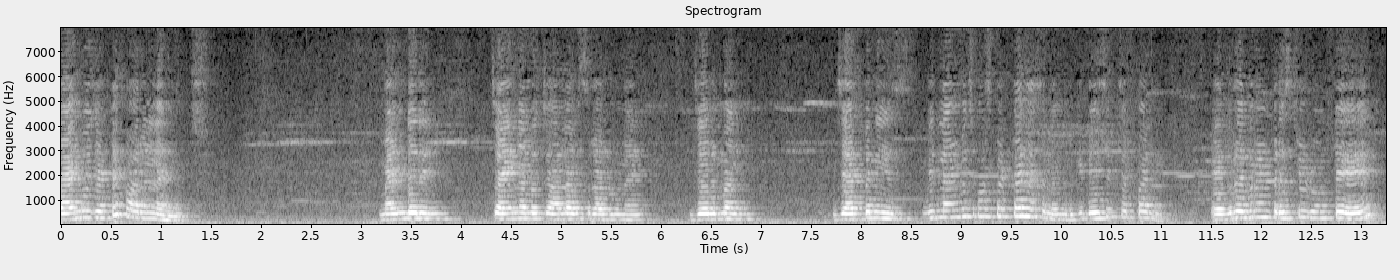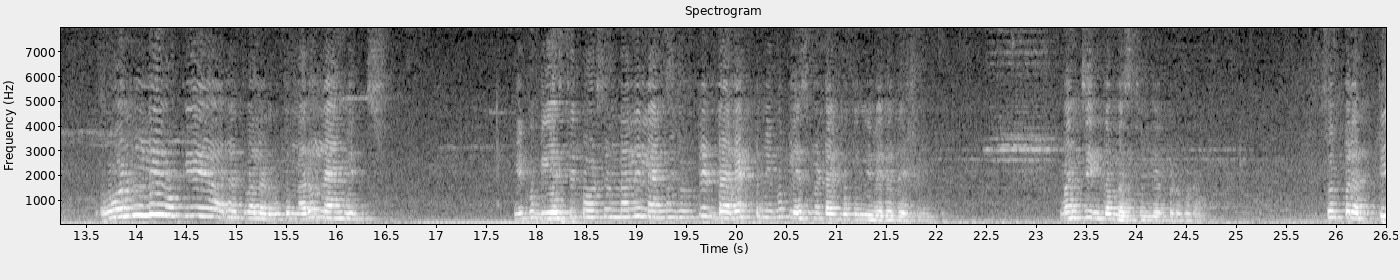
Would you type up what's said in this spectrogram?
లాంగ్వేజ్ అంటే ఫారిన్ లాంగ్వేజ్. మ్యాండరిన్ చైనాలో చాలా అవసరాలు ఉన్నాయి. జర్మన్ జపనీస్ మీరు లాంగ్వేజ్ కోర్స్ పెట్టాలి అసలు అందరికీ బేసిక్ చెప్పాలి. ఎవరెవరు ఇంట్రెస్టెడ్ ఉంటే ఓన్లీ ఒకే అర్హత వాళ్ళు అడుగుతున్నారు లాంగ్వేజ్ మీకు బీఎస్సీ కోర్స్ ఉండాలి లాంగ్వేజ్ ఉంటే డైరెక్ట్ మీకు ప్లేస్మెంట్ అయిపోతుంది వేరే దేశానికి. మంచి ఇన్కమ్ వస్తుంది అక్కడ కూడా. సో ప్రతి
